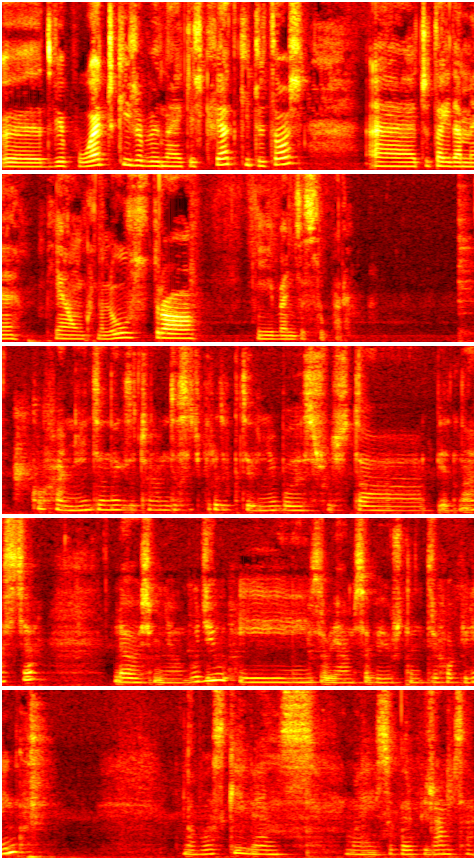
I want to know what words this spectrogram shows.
e, dwie półeczki, żeby na jakieś kwiatki czy coś. E, tutaj damy piękne lustro i będzie super. Kochani, dzionek zaczęłam dosyć produktywnie, bo jest 6.15. Leoś mnie obudził i zrobiłam sobie już ten trychopiling na włoski, więc mojej super piżamce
